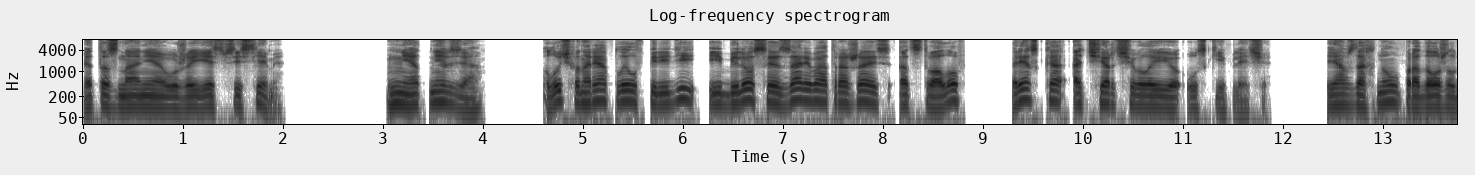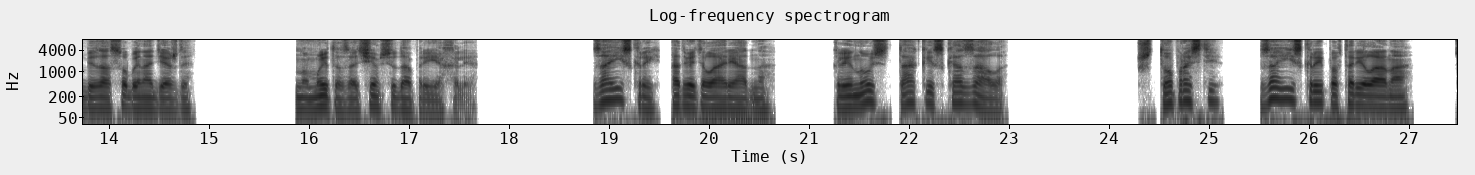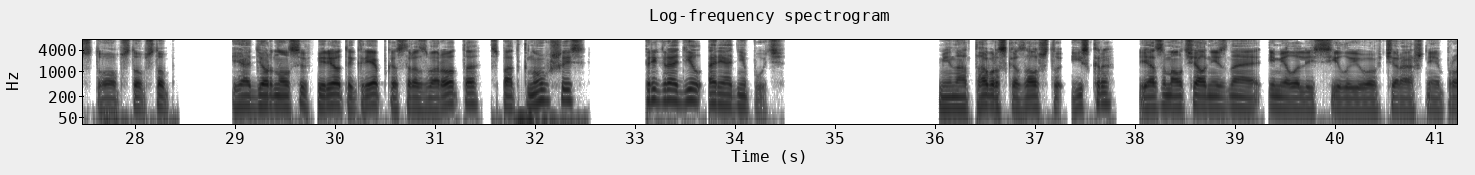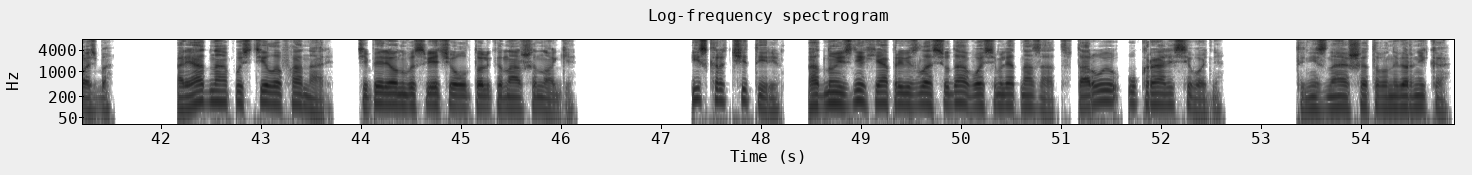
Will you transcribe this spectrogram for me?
Это знание уже есть в системе. Нет, нельзя. Луч фонаря плыл впереди, и белесое зарево, отражаясь от стволов, резко очерчивало ее узкие плечи. Я вздохнул, продолжил без особой надежды. «Но мы-то зачем сюда приехали?» «За искрой», — ответила Ариадна. «Клянусь, так и сказала». «Что, прости?» «За искрой», — повторила она. «Стоп, стоп, стоп». Я дернулся вперед и крепко с разворота, споткнувшись, преградил Ариадне путь. Минотавр сказал, что искра. Я замолчал, не зная, имела ли силу его вчерашняя просьба. Ариадна опустила фонарь. Теперь он высвечивал только наши ноги. Искра четыре. Одну из них я привезла сюда восемь лет назад, вторую украли сегодня. Ты не знаешь этого наверняка.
